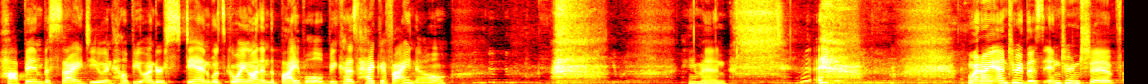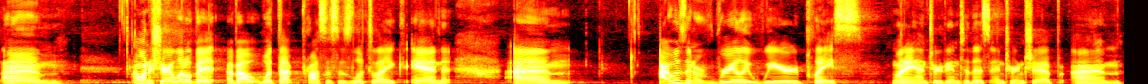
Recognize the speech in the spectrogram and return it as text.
hop in beside you and help you understand what's going on in the Bible, because heck, if I know. Amen. when I entered this internship, um, I want to share a little bit about what that process has looked like. And um, I was in a really weird place when I entered into this internship. Um,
